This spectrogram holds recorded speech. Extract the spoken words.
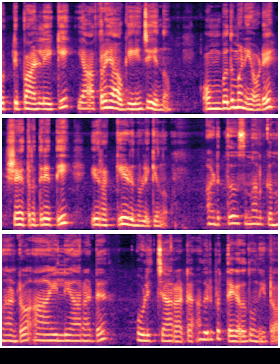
തൊട്ടിപ്പാളിലേക്ക് യാത്രയാവുകയും ചെയ്യുന്നു. ഒമ്പത് മണിയോടെ ക്ഷേത്രത്തിലെത്തി ഇറക്കി എഴുന്നള്ളിക്കുന്നു. അടുത്ത ദിവസം നടക്കുന്നതാണ് കേട്ടോ. ആയില്യാറാട്ട് ഒളിച്ചാറാട്ട്. അതൊരു പ്രത്യേകത തോന്നി കേട്ടോ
